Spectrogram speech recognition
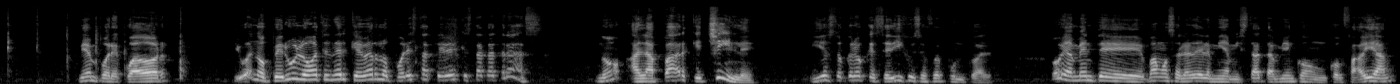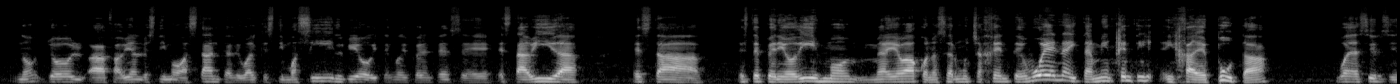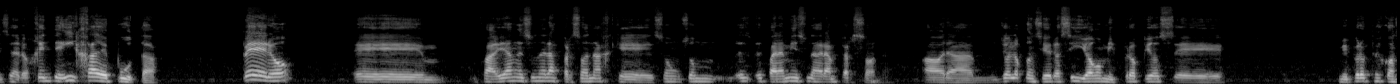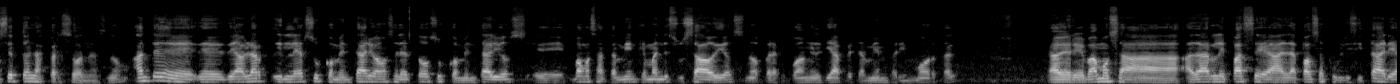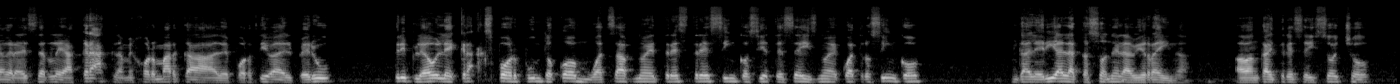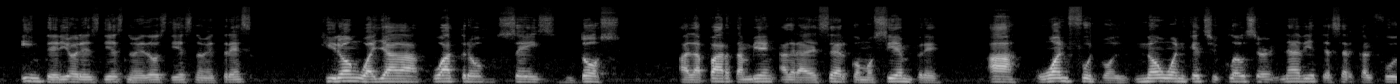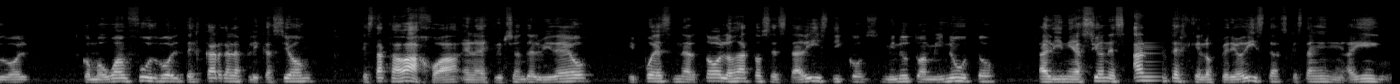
bien por Ecuador. Y bueno, Perú lo va a tener que verlo por esta TV que está acá atrás, ¿no? A la par que Chile. Y esto creo que se dijo y se fue puntual. Obviamente vamos a hablar de mi amistad también con, con Fabián, ¿no? Yo a Fabián lo estimo bastante, al igual que estimo a Silvio y tengo diferentes, eh, esta vida, esta este periodismo me ha llevado a conocer mucha gente buena y también gente hija de puta, voy a decir sincero, gente hija de puta. Pero eh, Fabián es una de las personas que son, son para mí es una gran persona. Ahora, yo lo considero así, yo hago mis propios, eh, mis propios conceptos en las personas, ¿no? Antes de, hablar y leer sus comentarios, vamos a leer todos sus comentarios, eh, vamos a también que mande sus audios, ¿no? Para que puedan el diape también para Immortal. A ver, eh, vamos a, darle pase a la pausa publicitaria, agradecerle a Crack, la mejor marca deportiva del Perú, www.cracksport.com, WhatsApp 933-576-945, Galería La Cazón de la Virreina, Abancay 368, Interiores 1092-1093, Girón Guayaga 462. A la par también agradecer, como siempre, a One Football. No one gets you closer, nadie te acerca al fútbol. Como One Football, descarga la aplicación que está acá abajo, ¿ah? en la descripción del video, y puedes tener todos los datos estadísticos, minuto a minuto, alineaciones antes que los periodistas que están ahí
